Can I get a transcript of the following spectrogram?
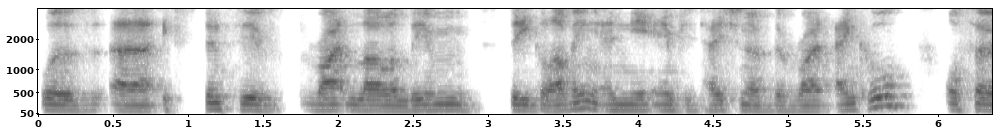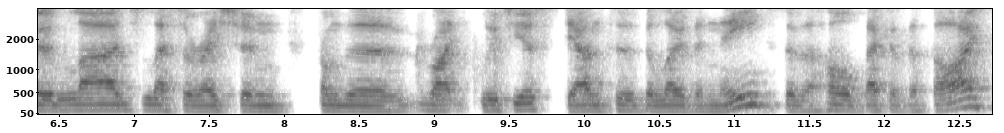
was uh, extensive right lower limb degloving and near amputation of the right ankle. Also, large laceration from the right gluteus down to below the knee, so the whole back of the thigh.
